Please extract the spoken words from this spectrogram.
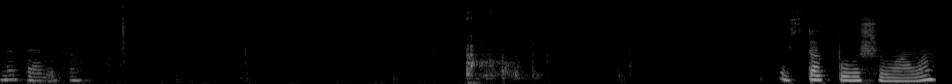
метелика. Ось так повишивала.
